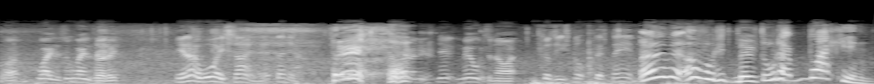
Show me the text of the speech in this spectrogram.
Right, Wayne's, Wayne's ready. you know why he's saying that, don't you? And it's get meal tonight. Because he's not left-handed. Oh, I've already moved all that whacking.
